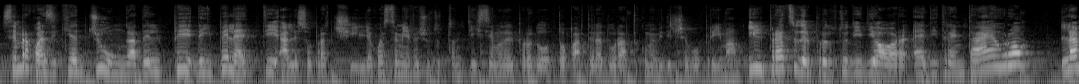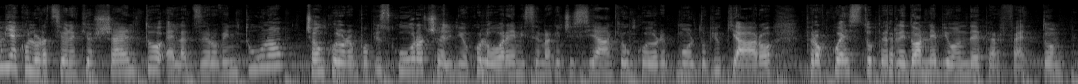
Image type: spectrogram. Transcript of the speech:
sembra quasi che aggiunga pe dei peletti alle sopracciglia, questo mi è piaciuto tantissimo del prodotto, a parte la durata come vi dicevo prima. Il prezzo del prodotto di Dior è di 30 euro, la mia colorazione che ho scelto è la 021, c'è un colore un po' più scuro, c'è il mio colore, mi sembra che ci sia anche un colore molto più chiaro, però questo per le donne bionde è perfetto.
